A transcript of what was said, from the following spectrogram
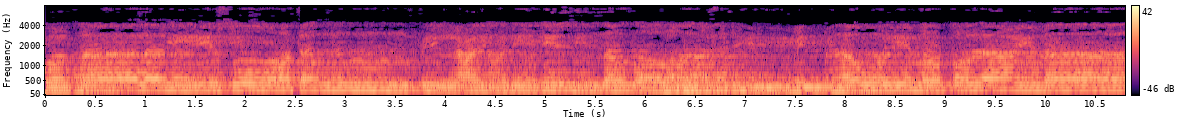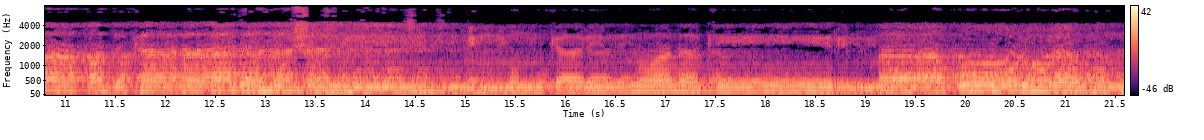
وهالني صورة في العين إذ نظرت من هول مطلع ما قد كان أدهشني. من منكر ونكير ما أقول لهم.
